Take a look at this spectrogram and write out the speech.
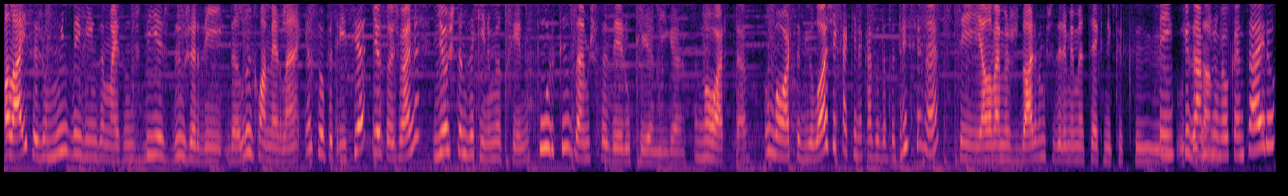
Olá e sejam muito bem-vindos a mais uns Dias do Jardim da Leroy Merlin. Eu sou a Patrícia. Eu sou a Joana. E hoje estamos aqui no meu terreno porque vamos fazer o quê, amiga? Uma horta. Uma horta biológica aqui na casa da Patrícia, não é? Sim, e ela vai me ajudar. Vamos fazer a mesma técnica que Sim, que usámos no meu canteiro.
